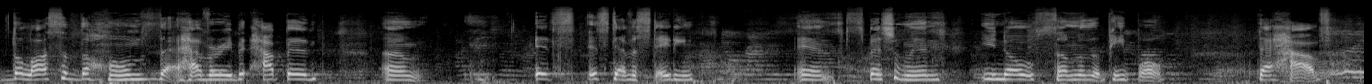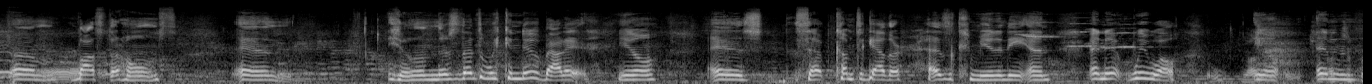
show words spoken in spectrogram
the loss of the homes that have already happened um, it's it's devastating and especially when you know some of the people that have um, lost their homes, and you know, and there's nothing we can do about it. You know, is except come together as a community, and and it we will. You know, and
